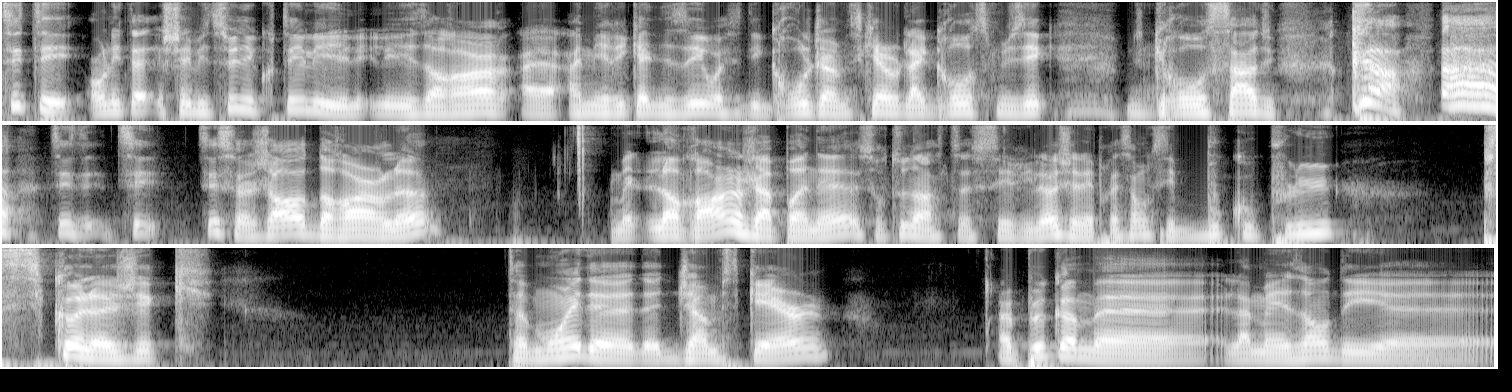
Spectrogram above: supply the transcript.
Tu sais, on est, je suis habitué d'écouter les, les, horreurs euh, américanisées où c'est des gros jumpscares, de la grosse musique, du gros sang, du. Ah! Tu sais, ce genre d'horreur-là. Mais l'horreur japonais, surtout dans cette série-là, j'ai l'impression que c'est beaucoup plus psychologique. T'as moins de, de jumpscares. Un peu comme euh, la maison des euh,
